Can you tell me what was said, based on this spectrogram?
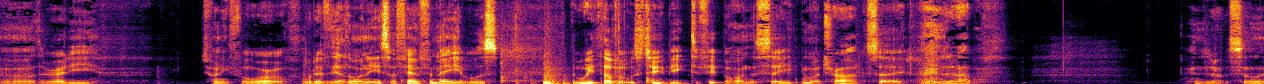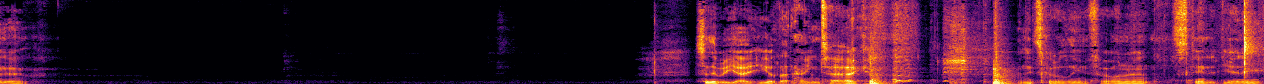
uh, the Roadie 24 or whatever the other one is. I found for me it was the width of it was too big to fit behind the seat in my truck, so I ended up ended up selling it. So there we go, you got that hang tag. And it's got all the info on it. Standard Yeti.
